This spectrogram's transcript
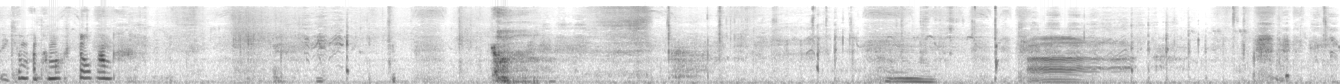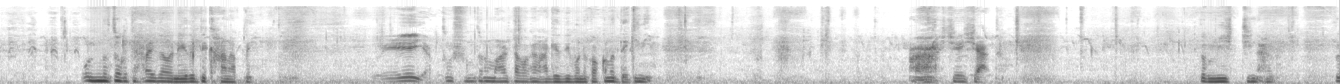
দেখে মাথা নষ্ট অন্য চোখে হারাই যাবেন এদের দিয়ে খান আপনি। এই এত সুন্দর মালটা বাগান আগে জীবনে কখনো দেখিনি। আহ, সেই স্বাদ। তো মিষ্টি না, তো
